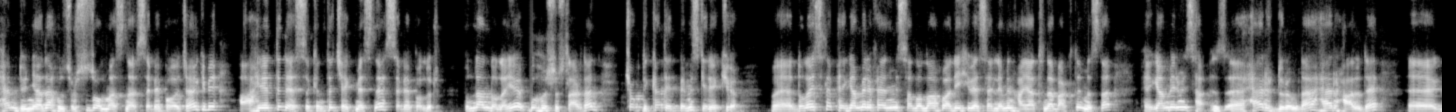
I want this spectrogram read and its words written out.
hem dünyada huzursuz olmasına sebep olacağı gibi ahirette de sıkıntı çekmesine sebep olur. Bundan dolayı bu hususlardan çok dikkat etmemiz gerekiyor. E, dolayısıyla Peygamber Efendimiz sallallahu aleyhi ve sellemin hayatına baktığımızda Peygamberimiz e, her durumda, her halde ee,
